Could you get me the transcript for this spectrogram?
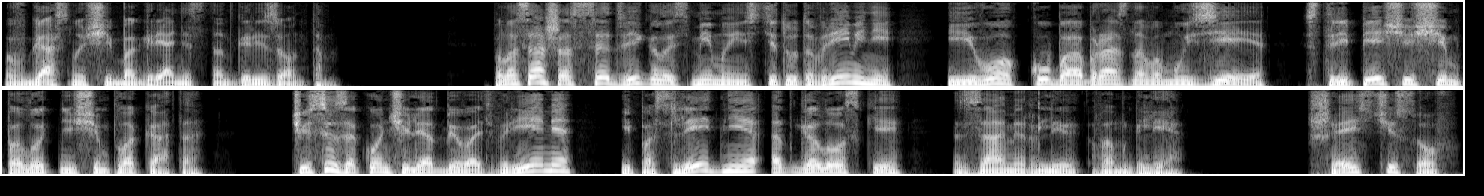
в гаснущий багрянец над горизонтом. Полоса шоссе двигалась мимо Института времени и его кубообразного музея с трепещущим полотнищем плаката. Часы закончили отбивать время, и последние отголоски замерли во мгле. Шесть часов.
